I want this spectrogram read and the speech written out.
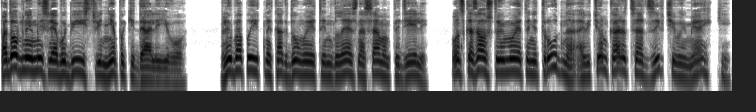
подобные мысли об убийстве не покидали его. Любопытно, как думает Инглес на самом-то деле. Он сказал, что ему это не трудно, а ведь он кажется отзывчивый мягкий.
